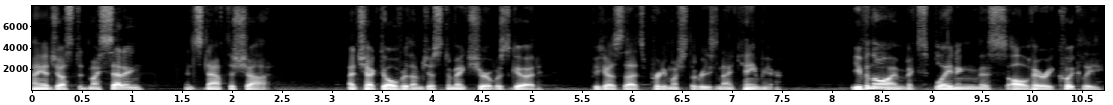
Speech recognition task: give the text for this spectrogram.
I adjusted my setting and snapped the shot. I checked over them just to make sure it was good, because that's pretty much the reason I came here. Even though I'm explaining this all very quickly,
